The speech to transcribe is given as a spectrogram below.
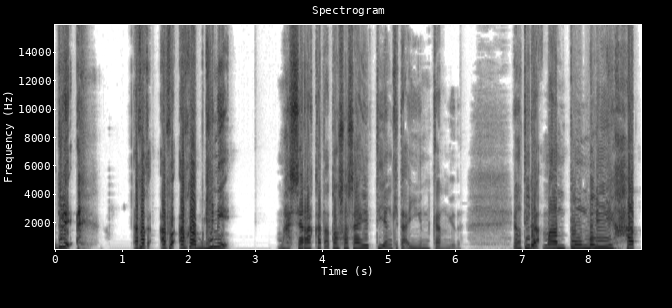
Jadi apakah apa apakah begini masyarakat atau society yang kita inginkan gitu. Yang tidak mampu melihat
